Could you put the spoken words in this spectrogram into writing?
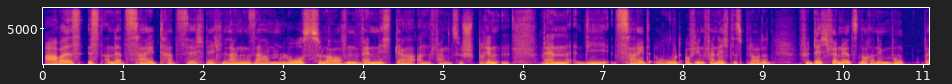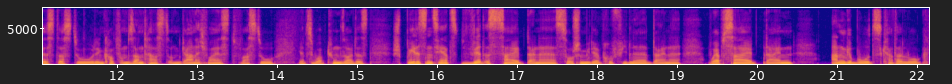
Aber es ist an der Zeit, tatsächlich langsam loszulaufen, wenn nicht gar anfangen zu sprinten. Denn die Zeit ruht auf jeden Fall nicht. Das bedeutet für dich, wenn du jetzt noch an dem Punkt bist, dass du den Kopf im Sand hast und gar nicht weißt, was du jetzt überhaupt tun solltest. Spätestens jetzt wird es Zeit, deine Social-Media-Profile, deine Website, dein Angebotskatalog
